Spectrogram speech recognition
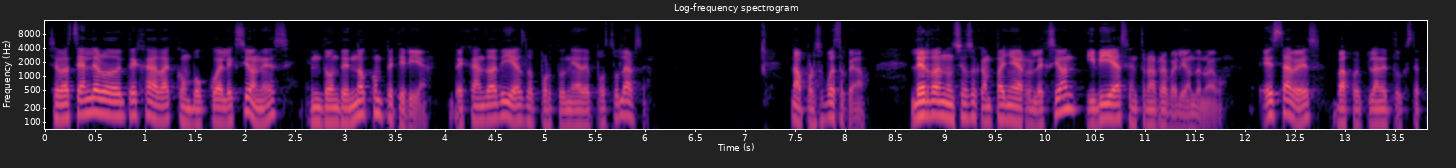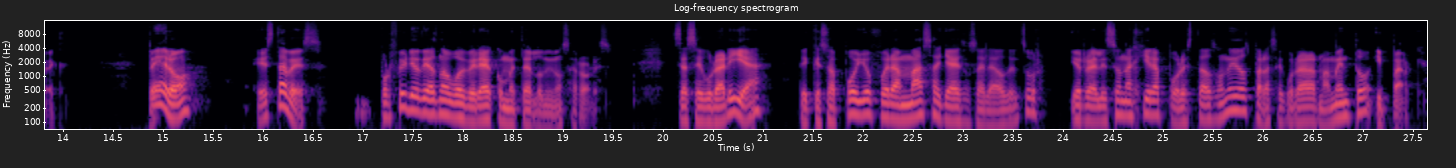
Sebastián Lerdo del Tejada convocó elecciones en donde no competiría, dejando a Díaz la oportunidad de postularse. No, por supuesto que no. Lerdo anunció su campaña de reelección y Díaz entró en rebelión de nuevo, esta vez bajo el plan de Tuxtepec. Pero, esta vez, Porfirio Díaz no volvería a cometer los mismos errores. Se aseguraría de que su apoyo fuera más allá de sus aliados del sur, y realizó una gira por Estados Unidos para asegurar armamento y parque.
